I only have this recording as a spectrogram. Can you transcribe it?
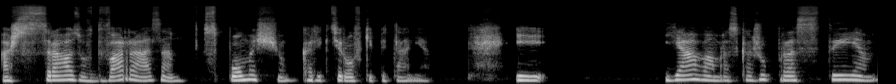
аж сразу в два раза с помощью корректировки питания. И я вам расскажу простые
